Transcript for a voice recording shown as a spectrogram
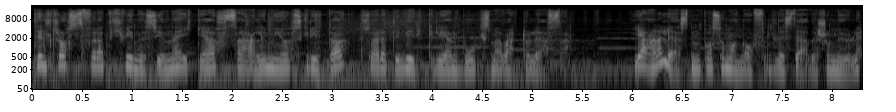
Til tross for at kvinnesynet ikke er særlig mye å skryte av, så er dette virkelig en bok som er verdt å lese. Gjerne les den på så mange offentlige steder som mulig.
